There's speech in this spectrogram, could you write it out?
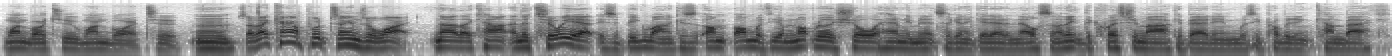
one by two, one by two. Mm. So they can't put teams away. No, they can't. And the Tui out is a big one because I'm, I'm with you. I'm not really sure how many minutes they're going to get out of Nelson. I think the question mark about him was he probably didn't come back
